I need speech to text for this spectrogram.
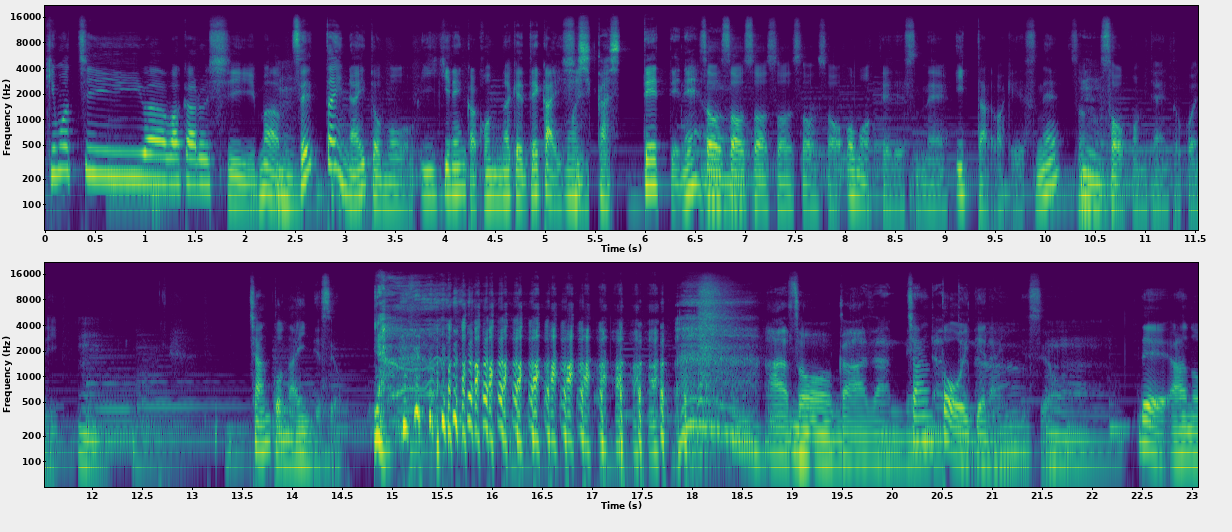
気持ちはわかるし、まあ、うん絶対ないと思う。言い切れんかこんだけでかいし。もしかしてってねそうそうそうそうそうそう思ってですね、行ったわけですね。その倉庫みたいなとこに。うん、うんちゃんとないんですよ。あそうか、残念ちゃんと置いてないんですようんで、あの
